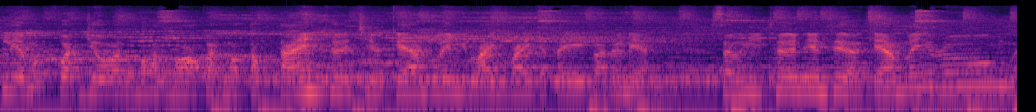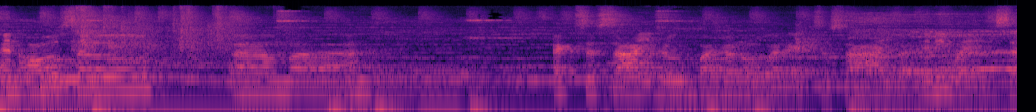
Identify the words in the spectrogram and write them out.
ភ្លាមគាត់យករបស់របរគាត់មកតុបតែងធ្វើជា gambling ឡៃវាយកតេគាត់នេះ so he turned into a gambling room and also um uh, exercise room but I don't know what exercise but anyway so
